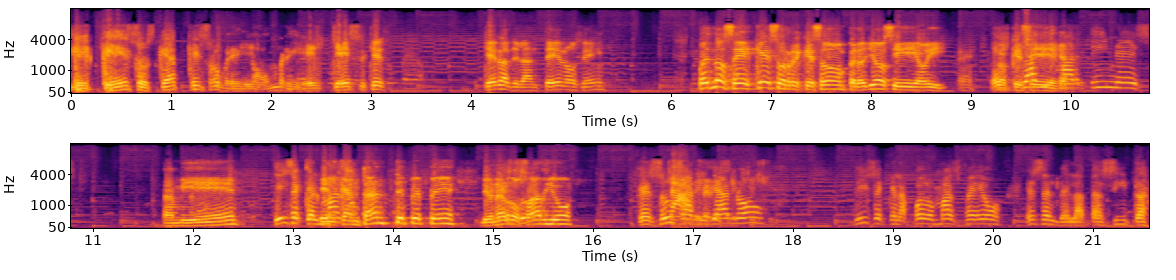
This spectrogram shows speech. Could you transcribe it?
El quesos, qué, qué sobrenombre. El queso, que, que era delantero, sí. Pues no sé, queso, requesón, pero yo sí oí lo El que sea. Martínez También. dice que el, El más cantante, Pepe, Leonardo Jesús. Fabio. Jesús Ah, Arellano dice que el apodo más feo es el de la tacita.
